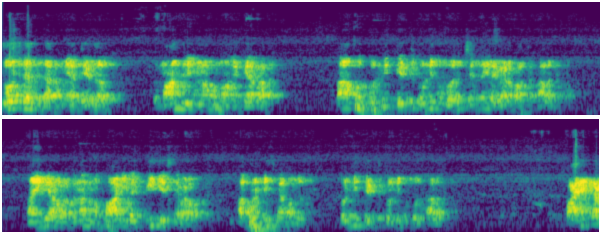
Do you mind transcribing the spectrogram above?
ஜோதிடர் இருந்தார் ரம்யா ஜெயலலிதா. மாந்திரிகம்லாம் பண்ணுவாங்க கேரளால. நான் அப்போ தொண்ணூத்தி எட்டு தொண்ணூத்தி ஒன்பது சென்னையில வேலை பார்த்த காலகட்டம். நான் எங்கே வேலை பார்த்தேன்னா நம்ம பாடியில பிடிஎஸ்ல வேலை பார்த்தேன். அப்ரண்டிஸ்க்காக வந்திருக்கேன் தொண்ணூத்தி எட்டு தொண்ணூத்தி ஒன்பது காலகட்டம். பயங்கர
